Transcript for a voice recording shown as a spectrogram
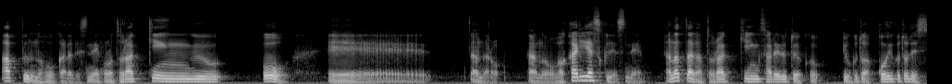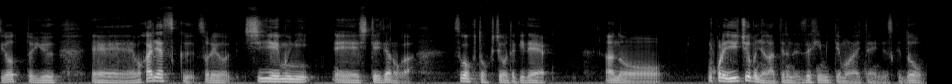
アップルの方からですね、このトラッキングを、えーなんだろう、あの、わかりやすくですね、あなたがトラッキングされるということはこういうことですよという、えーわかりやすくそれを CM に、えーしていたのがすごく特徴的で、あの、これ YouTube に上がってるんでぜひ見てもらいたいんですけど、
